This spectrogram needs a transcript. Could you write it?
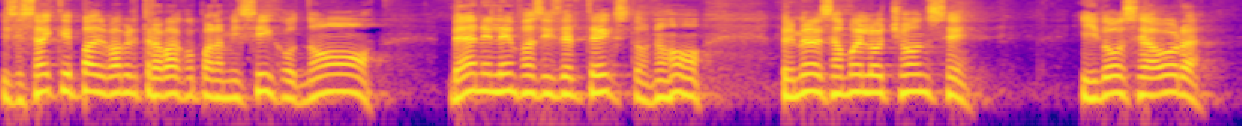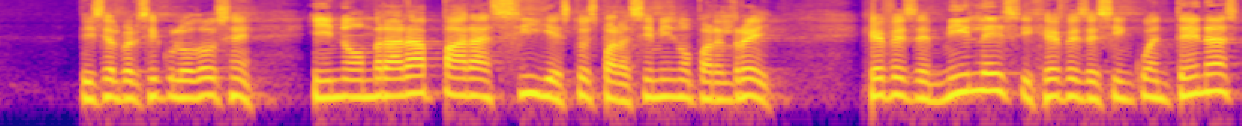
Dice, ¿sabe qué padre va a haber trabajo para mis hijos? No. Vean el énfasis del texto. No. Primero Samuel 8, 11 y 12 ahora. Dice el versículo 12, y nombrará para sí, esto es para sí mismo, para el rey, jefes de miles y jefes de cincuentenas,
